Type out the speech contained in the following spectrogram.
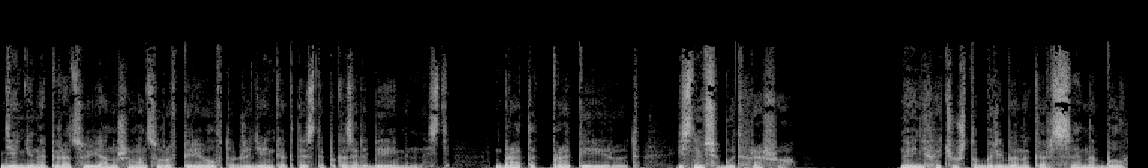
Деньги на операцию Януша Мансуров перевел в тот же день, как тесты показали беременность. Брата прооперируют, и с ним все будет хорошо. Но я не хочу, чтобы ребенок Арсена был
